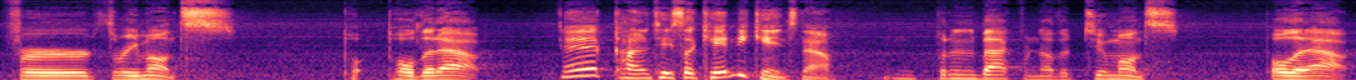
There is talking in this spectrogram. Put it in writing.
for three months. Pu- pulled it out. Eh, it kind of tastes like candy canes now. Put it in the back for another two months. Pulled it out.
